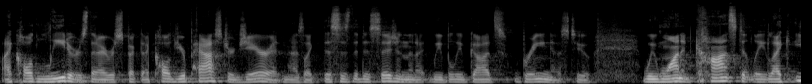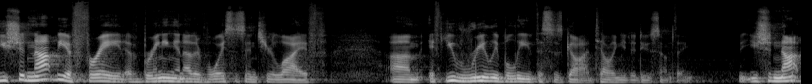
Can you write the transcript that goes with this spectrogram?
I called leaders that I respect. I called your pastor, Jared, and I was like, this is the decision that I, we believe God's bringing us to. We wanted constantly, like, you should not be afraid of bringing in other voices into your life um, if you really believe this is God telling you to do something. You should not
